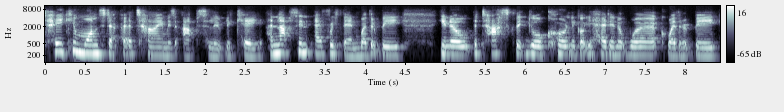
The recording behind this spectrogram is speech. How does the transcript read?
taking one step at a time is absolutely key. And that's in everything, whether it be you know the task that you're currently got your head in at work whether it be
